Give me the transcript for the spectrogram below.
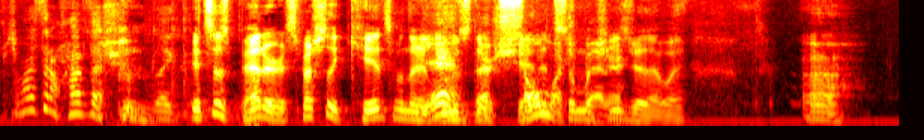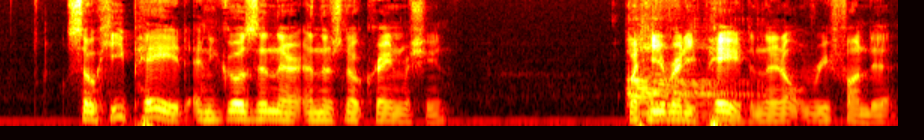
I'm surprised they don't have that shit. Like, It's just better, especially kids when they Yeah, lose their shit. so it's much so much better. easier that way. Uh, So he paid, and he goes in there, and there's no crane machine. But he already paid, and they don't refund it.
